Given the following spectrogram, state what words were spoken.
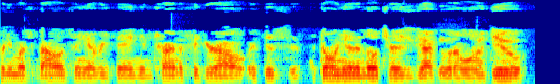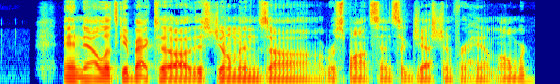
pretty much balancing everything and trying to figure out if this if going into the military is exactly what I want to do. And now let's get back to uh, this gentleman's uh, response and suggestion for him. Onward.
